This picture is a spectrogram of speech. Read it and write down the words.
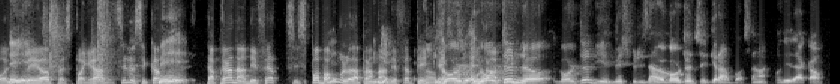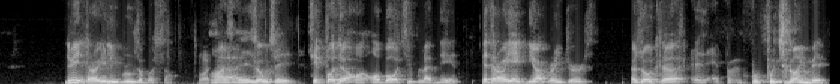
Oh, les Mais- playoffs, c'est pas grave. Tu sais, là, c'est comme Mais t'apprends dans la défaite. C'est pas bon, là, apprendre dans la défaite. puis Non. être- Gor- c'est pas Gorton, tenté. là, Gorton, il est le vice-président. Gorton, c'est le grand boss, hein? On est d'accord? Lui, il a travaillé les Blues de Boston. Ouais. Les autres, c'est, c'est pas de. On, on bâtit pour l'avenir. Il a travaillé avec New York Rangers. Eux autres, là, il faut, faut que tu gagnes vite.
